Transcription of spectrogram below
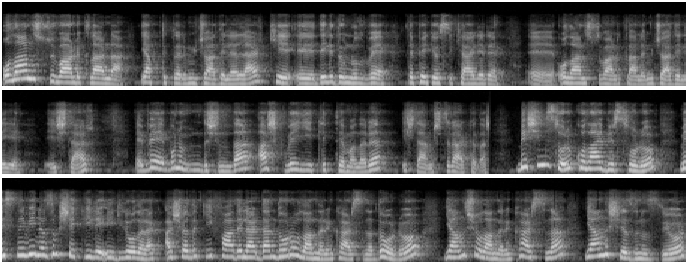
olağanüstü varlıklarla yaptıkları mücadeleler ki e, Deli Dumrul ve Tepegöz hikayeleri e, olağanüstü varlıklarla mücadeleyi işler. E, ve bunun dışında aşk ve yiğitlik temaları işlenmiştir arkadaş. Beşinci soru kolay bir soru. Mesnevi nazım şekliyle ilgili olarak aşağıdaki ifadelerden doğru olanların karşısına doğru, yanlış olanların karşısına yanlış yazınız diyor.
